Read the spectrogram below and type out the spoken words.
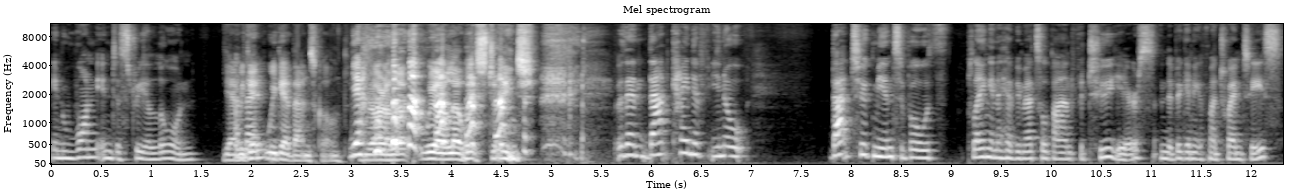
in one industry alone. Yeah, And we then- get we get that in Scotland. Yeah. we are a little, we are a little bit strange. But then that kind of, you know, that took me into both playing in a heavy metal band for two years in the beginning of my 20s.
